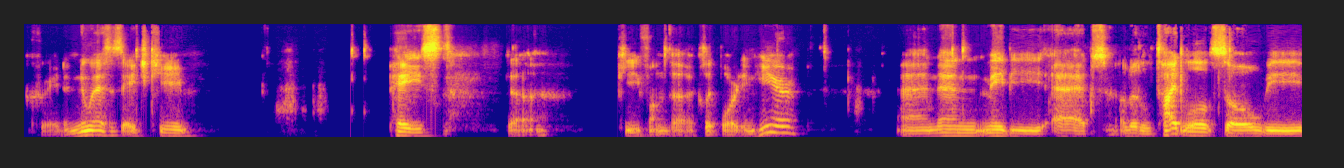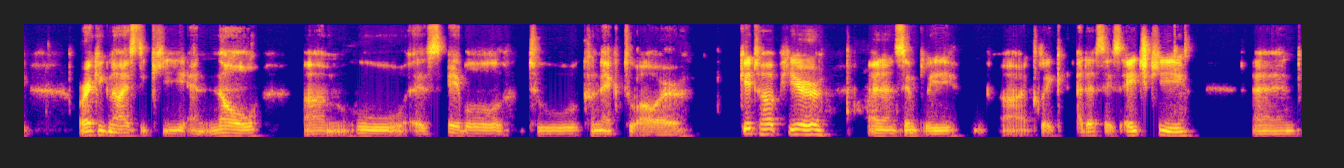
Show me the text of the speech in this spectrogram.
create a new SSH key, paste the key from the clipboard in here, and then maybe add a little title so we recognize the key and know um, who is able to connect to our GitHub here. And then simply uh, click add SSH key and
